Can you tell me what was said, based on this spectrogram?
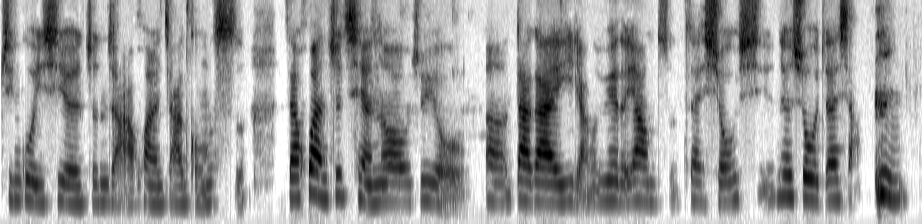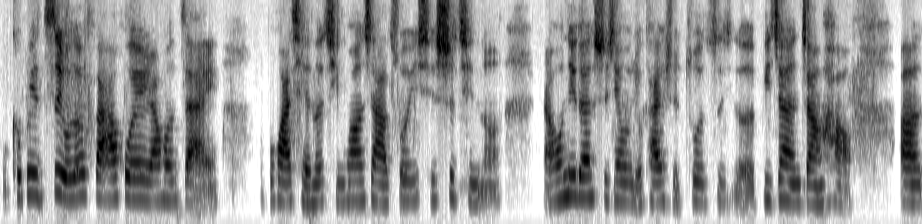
经过一系列挣扎换了家公司。在换之前呢，我就有嗯大概一两个月的样子在休息。那个时候我就在想，我可不可以自由的发挥，然后在不花钱的情况下做一些事情呢？然后那段时间我就开始做自己的 B 站账号啊。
